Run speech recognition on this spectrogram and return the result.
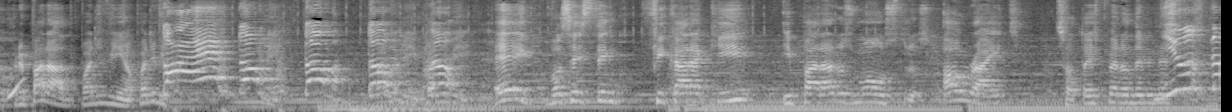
Tô preparado, pode vir, ó, pode vir. Tá, é, toma, toma, toma, Pode vir, pode toma. vir. Ei, vocês têm que ficar aqui e parar os monstros. Alright. Só tô esperando ele descer. Use the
